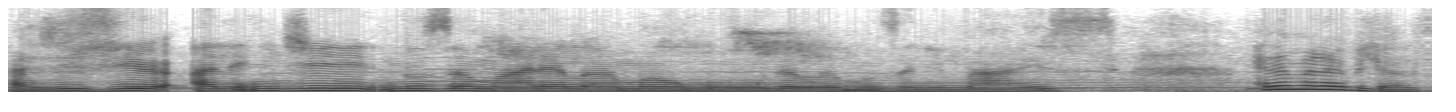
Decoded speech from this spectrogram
a Gigi, além de nos amar, ela ama o mundo, ela ama os animais. Ela é maravilhosa.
